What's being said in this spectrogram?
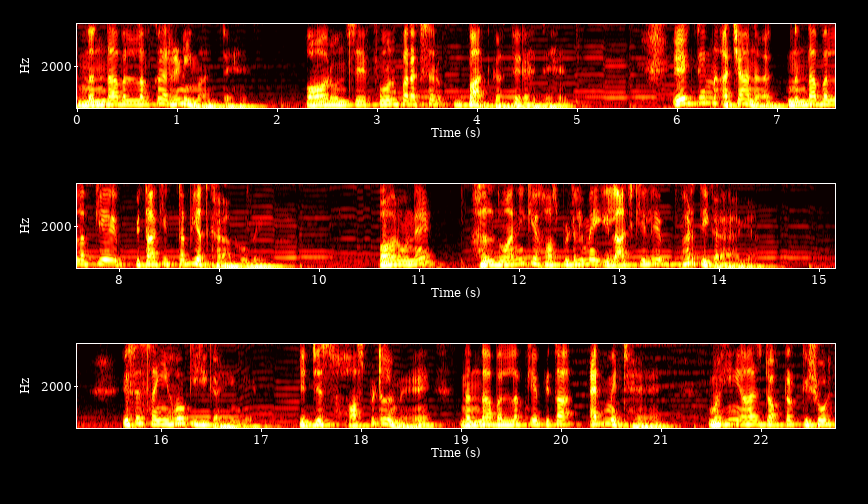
नंदा बल्लभ का ऋणी मानते हैं और उनसे फ़ोन पर अक्सर बात करते रहते हैं। एक दिन अचानक नंदा बल्लभ के पिता की तबीयत खराब हो गई और उन्हें हल्द्वानी के हॉस्पिटल में इलाज के लिए भर्ती कराया गया। इसे संयोग ही कहेंगे कि जिस हॉस्पिटल में नंदा बल्लभ के पिता एडमिट हैं, वहीं आज डॉक्टर किशोर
